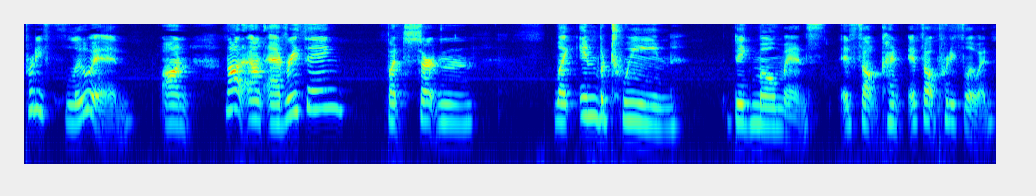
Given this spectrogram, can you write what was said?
pretty fluid on not on everything but certain like in between big moments it felt kind it felt pretty fluid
